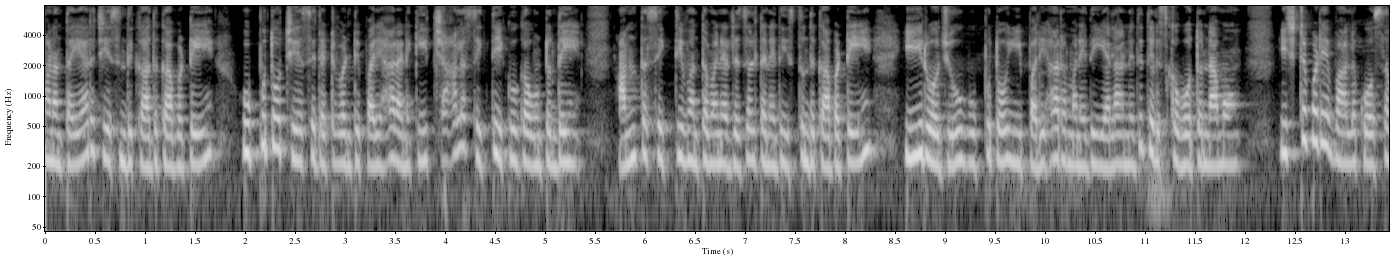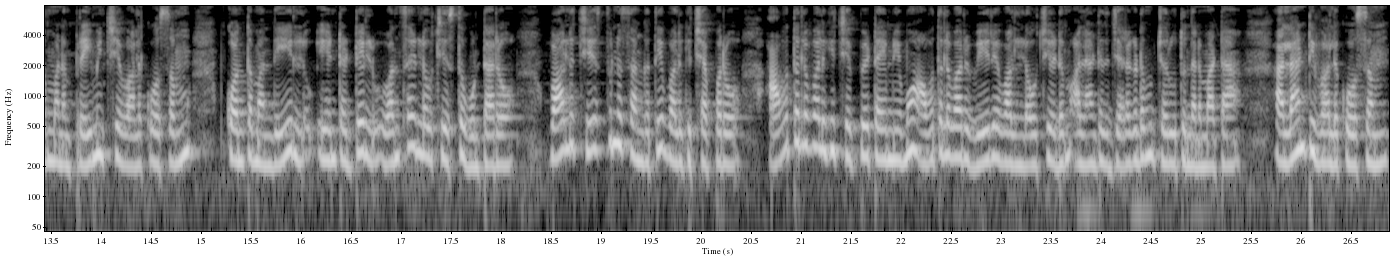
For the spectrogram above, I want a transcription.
మనం తయారు చేసింది కాదు కాబట్టి ఉప్పుతో చేసేటటువంటి పరిహారానికి చాలా శక్తి ఎక్కువగా ఉంటుంది. అంత శక్తివంతమైన రిజల్ట్ అనేది ఇస్తుంది కాబట్టి ఈరోజు ఉప్పుతో ఈ పరిహారం అనేది ఎలా అనేది తెలుసుకోబోతున్నాము. ఇష్టపడే వాళ్ళ కోసం మనం ప్రేమించే వాళ్ళ కోసం కొంతమంది ఏంటంటే వన్ సైడ్ లవ్ చేస్తూ ఉంటారు. వాళ్ళు చేస్తున్న సంగతి వాళ్ళకి చెప్పరు. అవతల వాళ్ళకి చెప్పే టైంలో అవతల వారు వేరే వాళ్ళని లవ్ చేయడం అలాంటిది జరగడం జరుగుతుందనమాట అలాంటి వాళ్ళ కోసం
